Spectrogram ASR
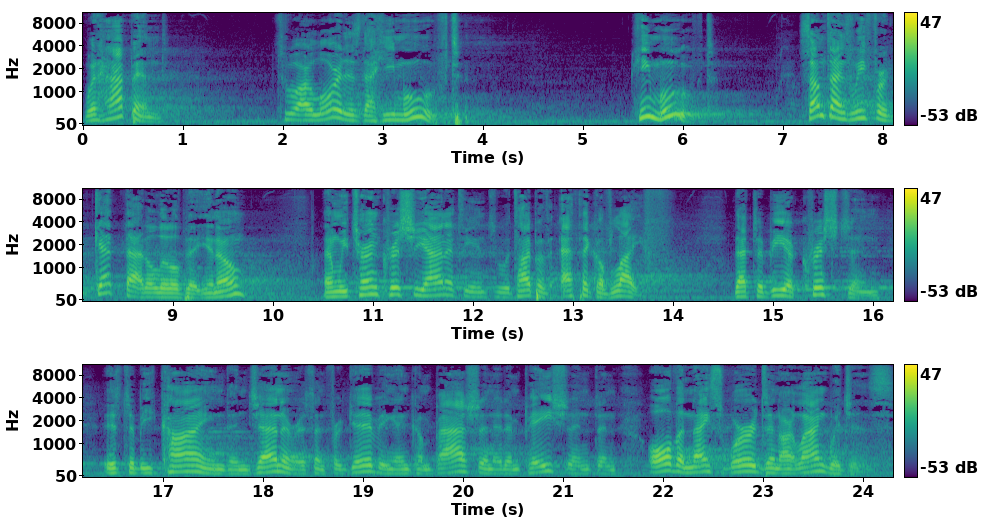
What happened to our Lord is that he moved. He moved. Sometimes we forget that a little bit, you know? And we turn Christianity into a type of ethic of life. That to be a Christian is to be kind and generous and forgiving and compassionate and patient and all the nice words in our languages.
